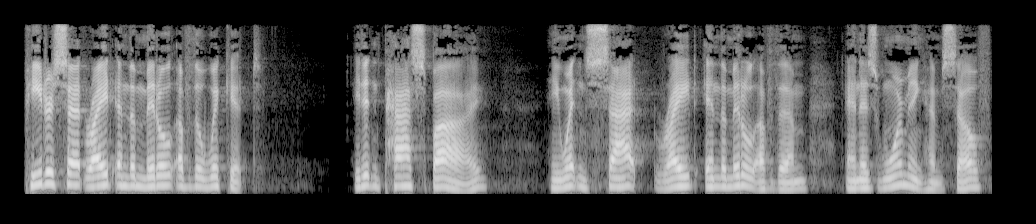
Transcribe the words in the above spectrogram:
Peter sat right in the middle of the wicked. He didn't pass by. He went and sat right in the middle of them and is warming himself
